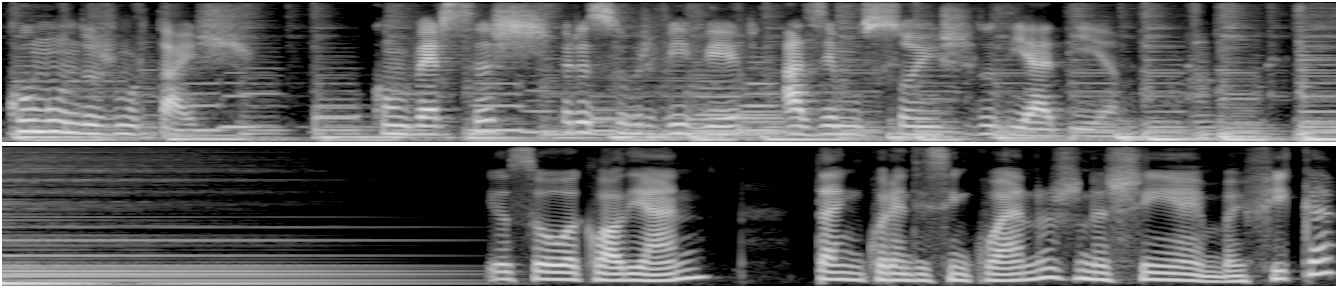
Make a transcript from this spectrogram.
Comum dos Mortais Conversas para sobreviver às emoções do dia a dia. Eu sou a Claudiane, tenho 45 anos, nasci em Benfica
